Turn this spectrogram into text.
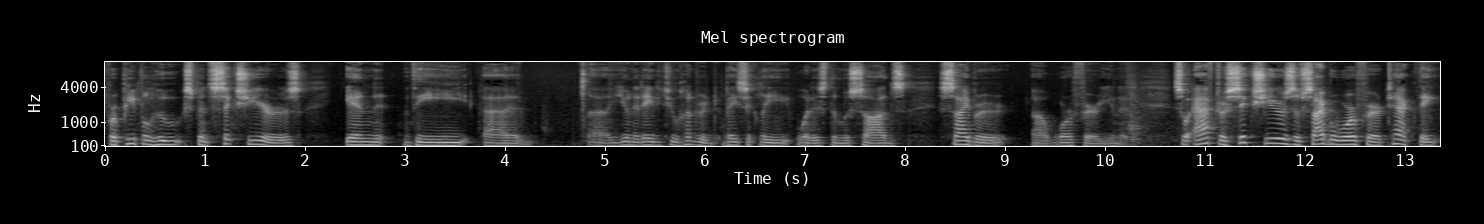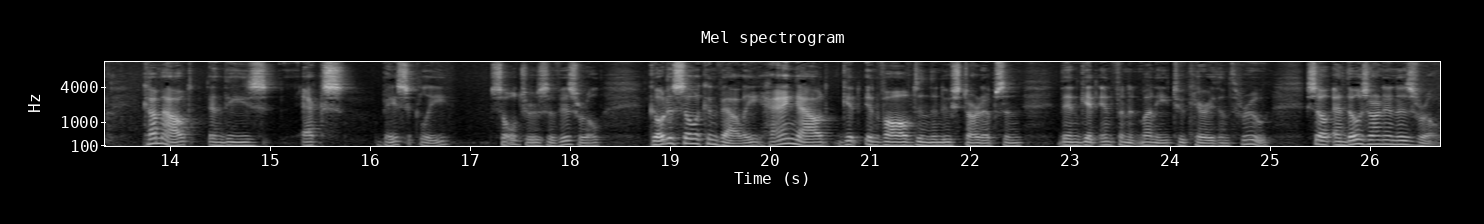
for people who spent six years in the uh, uh, Unit 8200, basically what is the Mossad's cyber uh, warfare unit. So after six years of cyber warfare tech, they come out and these ex, basically, soldiers of Israel go to Silicon Valley, hang out, get involved in the new startups, and then get infinite money to carry them through. So, and those aren't in Israel.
